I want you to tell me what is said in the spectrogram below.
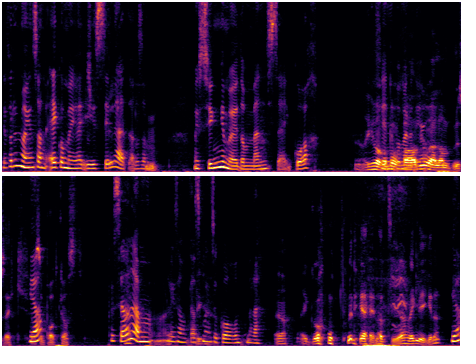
Ja, for det er noen sånn Jeg går mye i stillhet. Eller Mm. sånn. Men jeg synger mye mens jeg går. Jeg hører på på radio eller musikk, Ja. altså podkast. Jeg ser det liksom, ganske mange som går rundt med det. Ja, jeg går rundt med det hele tida. Jeg liker det. Ja,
